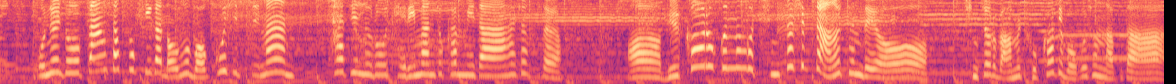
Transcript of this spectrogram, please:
오늘도 빵 떡볶이가 너무 먹고 싶지만 사진으로 대리만족합니다 하셨어요. 아 밀가루 끊는 거 진짜 쉽지 않을 텐데요. 진짜로 마음을 독하게 먹으셨나 보다.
